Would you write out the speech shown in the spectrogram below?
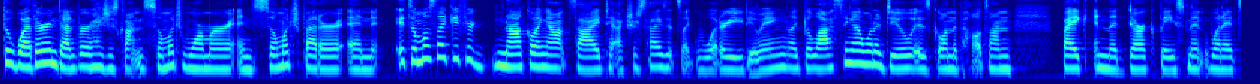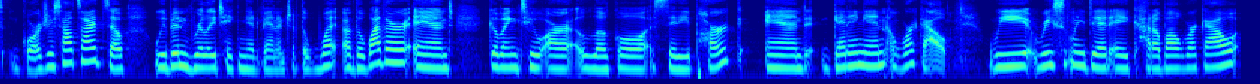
the weather in Denver has just gotten so much warmer and so much better. And it's almost like if you're not going outside to exercise, it's like, what are you doing? Like, the last thing I want to do is go on the Peloton bike in the dark basement when it's gorgeous outside. So we've been really taking advantage of the what of the weather and going to our local city park and getting in a workout. We recently did a kettlebell workout.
